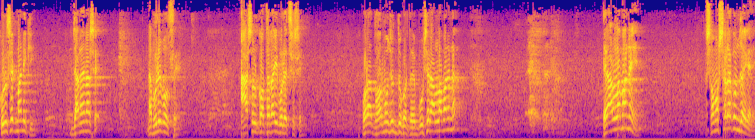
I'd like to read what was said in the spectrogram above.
ক্রুসেট মানে কি? জানে না সে? না ভুলে বলছে? আসল কথাটাই বলেছে সে। ওরা ধর্মযুদ্ধ করতে হবে বুশের আল্লাহ মানে না? এর আল্লাহ মানে? সমস্যাটা কোন জায়গায়?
